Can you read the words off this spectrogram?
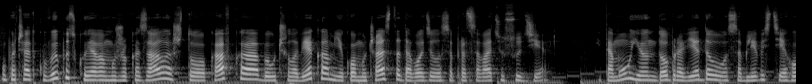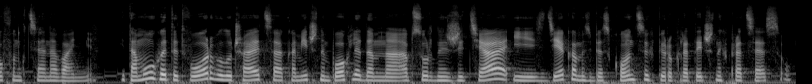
У пачатку выпуску я вам ужо казала, што кафка быў чалавекам, якому часта даводзілася працаваць у судзе таму ён добра ведаў асаблівасці яго функцыянавання. І таму гэты твор вылучаецца камічным поглядам на абсурднасць жыцця і здзекам з бясконцых бюрократычных працэсаў.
